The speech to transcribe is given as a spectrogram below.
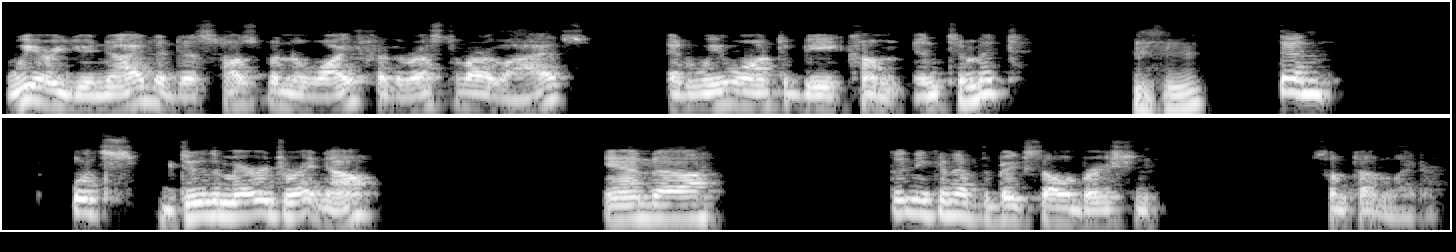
we are united as husband and wife for the rest of our lives, and we want to become intimate, mm-hmm. then let's do the marriage right now, and uh, then you can have the big celebration sometime later.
